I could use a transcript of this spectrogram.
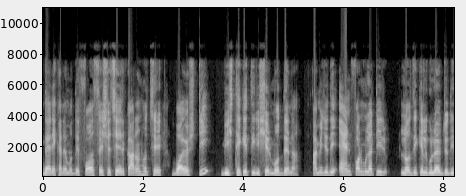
দেন এখানের মধ্যে ফলস এসেছে। এর কারণ হচ্ছে বয়সটি বিশ থেকে তিরিশের মধ্যে না। আমি যদি অ্যান্ড ফর্মুলাটির লজিক্যালগুলো যদি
